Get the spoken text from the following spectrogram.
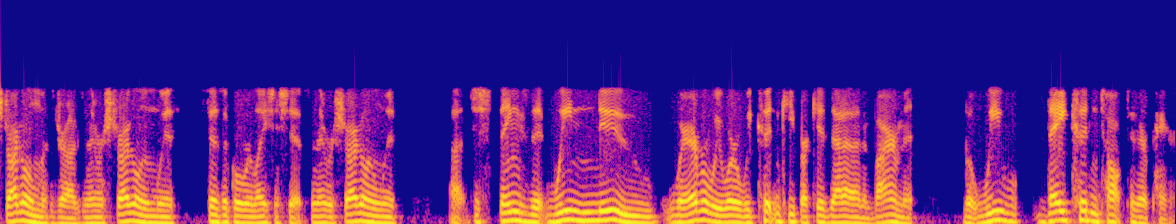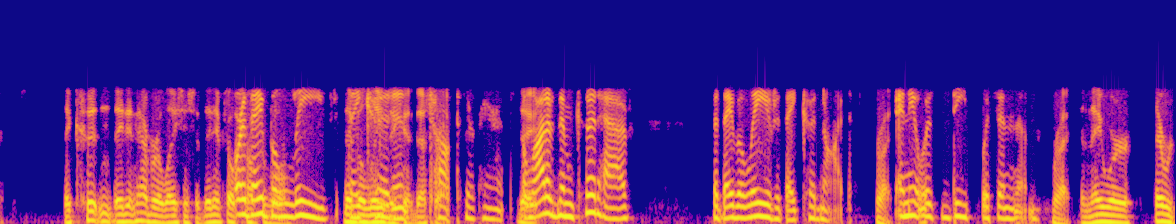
struggling with drugs, and they were struggling with physical relationships, and they were struggling with uh, just things that we knew wherever we were, we couldn't keep our kids out of that environment, but we they couldn't talk to their parents. They couldn't. They didn't have a relationship. They didn't feel. Or they believed they, they believed couldn't they could. talk right. to their parents. They, a lot of them could have, but they believed they could not. Right. And it was deep within them. Right. And they were they were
